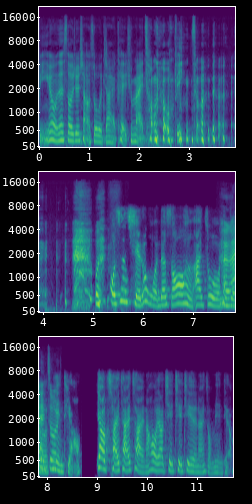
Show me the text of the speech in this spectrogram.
饼，因为我那时候就想说，我将来可以去卖葱油饼什么的。我我是写论文的时候很爱做很爱做面条。要踩踩踩，然后要切切切的那一种面条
